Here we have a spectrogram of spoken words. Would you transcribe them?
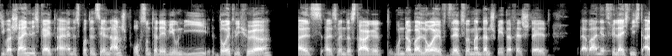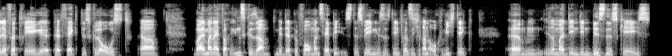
die Wahrscheinlichkeit eines potenziellen Anspruchs unter der WI deutlich höher, als, als wenn das Target wunderbar läuft, selbst wenn man dann später feststellt, da waren jetzt vielleicht nicht alle Verträge perfekt disclosed, ja, weil man einfach insgesamt mit der Performance happy ist. Deswegen ist es den Versicherern auch wichtig, ähm, ich sag mal, den, den Business Case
